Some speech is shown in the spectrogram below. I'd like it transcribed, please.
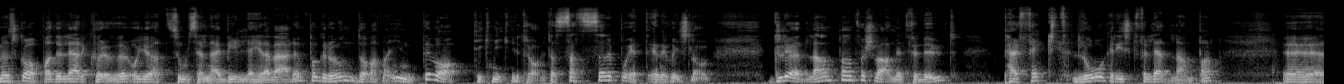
Men skapade lärkurvor och gör att solcellerna är billiga i hela världen på grund av att man inte var teknikneutral utan satsade på ett energislag. Glödlampan försvann med ett förbud. Perfekt, låg risk för LED-lampan. Eh,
